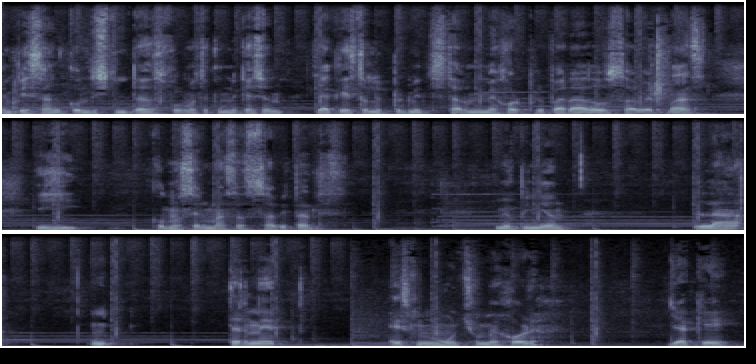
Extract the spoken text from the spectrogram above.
Empiezan con distintas formas de comunicación, ya que esto les permite estar mejor preparados, saber más y conocer más a sus habitantes. En mi opinión, la internet es mucho mejor, ya que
